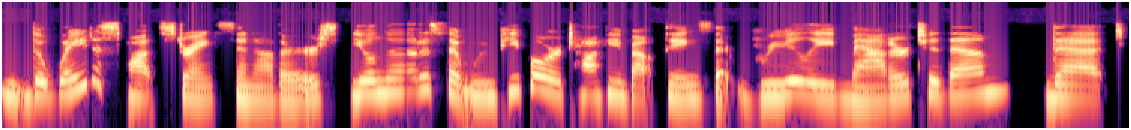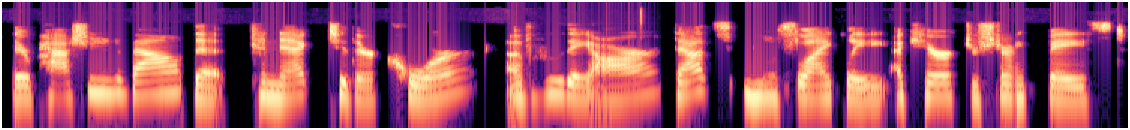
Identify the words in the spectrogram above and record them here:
The way to spot strengths in others, you'll notice that when people are talking about things that really matter to them, that they're passionate about, that connect to their core, of who they are, that's most likely a character strength based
